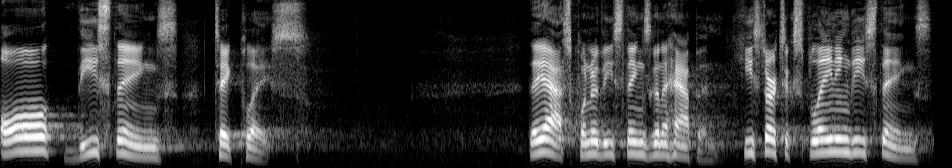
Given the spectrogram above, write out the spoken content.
all these things take place. They ask, When are these things going to happen? He starts explaining these things.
